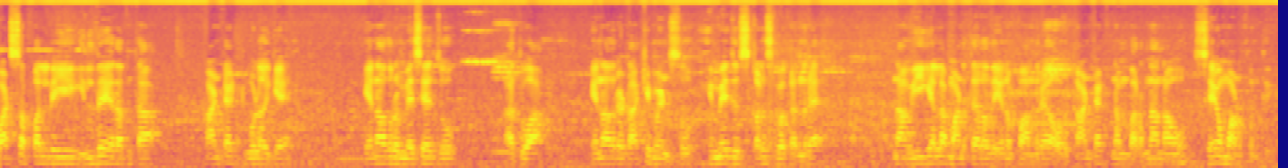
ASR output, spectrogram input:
ವಾಟ್ಸಪ್ಪಲ್ಲಿ ಇಲ್ಲದೇ ಇರೋಂಥ ಕಾಂಟ್ಯಾಕ್ಟ್ಗಳಿಗೆ ಏನಾದರೂ ಮೆಸೇಜು ಅಥವಾ ಏನಾದರೂ ಡಾಕ್ಯುಮೆಂಟ್ಸು, ಇಮೇಜಸ್ ಕಳಿಸ್ಬೇಕಂದ್ರೆ ನಾವು ಈಗೆಲ್ಲ ಮಾಡ್ತಾ ಇರೋದು ಏನಪ್ಪ ಅಂದರೆ ಅವ್ರ ಕಾಂಟ್ಯಾಕ್ಟ್ ನಂಬರ್ನ ನಾವು ಸೇವ್ ಮಾಡ್ಕೊತೀವಿ.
